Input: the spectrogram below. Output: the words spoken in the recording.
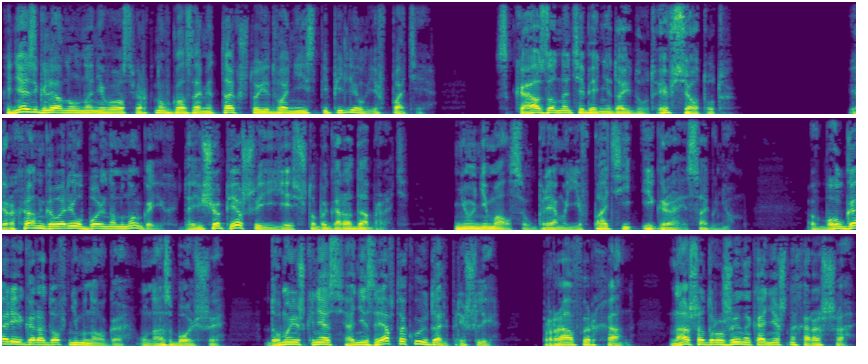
Князь глянул на него, сверкнув глазами так, что едва не испепелил Евпатия. «Сказано тебе не дойдут, и все тут». Ирхан говорил больно много их, да еще пешие есть, чтобы города брать. Не унимался упрямо Евпатий, играя с огнем. В Булгарии городов немного, у нас больше. Думаешь, князь, они зря в такую даль пришли? Прав Ирхан. Наша дружина, конечно, хороша.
